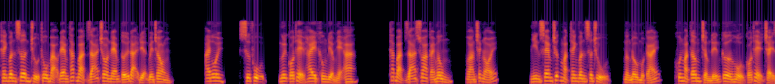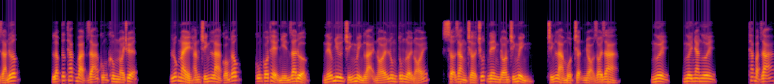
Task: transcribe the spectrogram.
Thanh vân sơn chủ thô bạo đem thác bạc giã cho ném tới đại điện bên trong. Ai ôi, sư phụ, ngươi có thể hay không điểm nhẹ a? Thác bạc giã xoa cái mông, hoán trách nói. Nhìn xem trước mặt thanh vân sơn chủ, ngẩng đầu một cái, khuôn mặt tâm trầm đến cơ hồ có thể chảy ra nước. Lập tức thác bạt giã cũng không nói chuyện lúc này hắn chính là có đốc cũng có thể nhìn ra được, nếu như chính mình lại nói lung tung lời nói, sợ rằng chờ chút nên đón chính mình, chính là một trận nhỏ roi ra. Ngươi ngươi nha ngươi. Tháp bạc giã,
